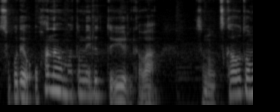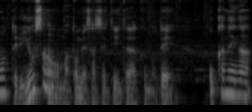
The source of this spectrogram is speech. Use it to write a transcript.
そこでお花をまとめるというよりかはその使おうと思っている予算をまとめさせていただくのでお金が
